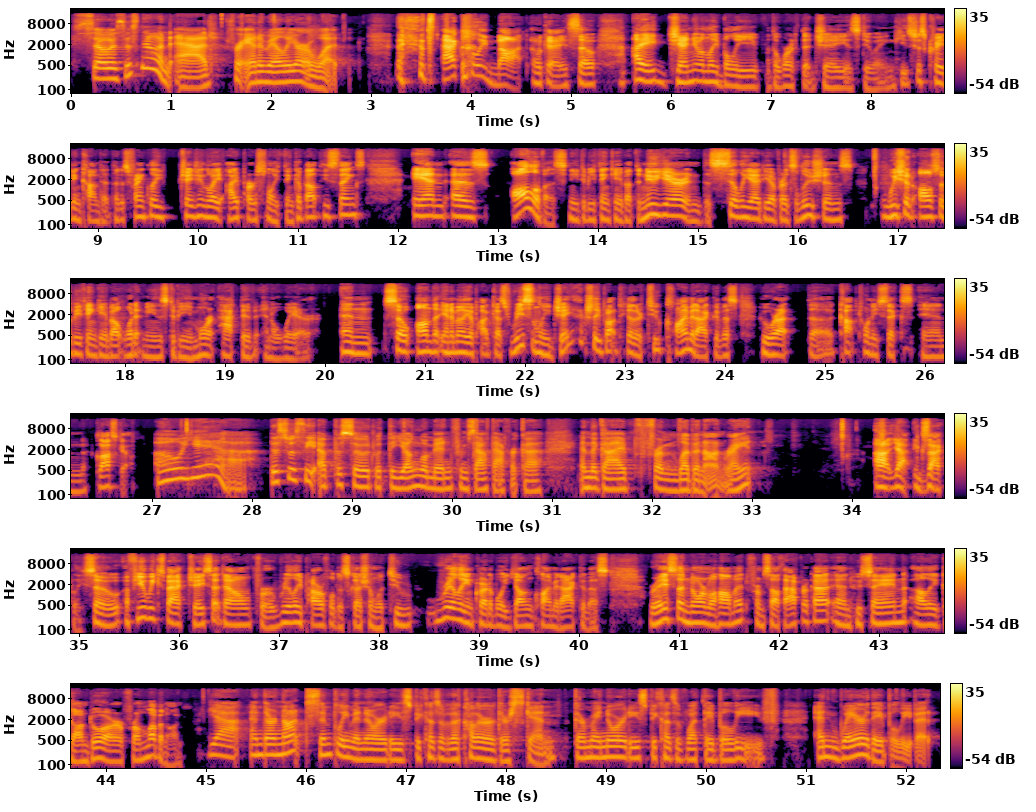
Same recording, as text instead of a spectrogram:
So is this now an ad for Animalia or what? it's actually not. Okay. So I genuinely believe the work that Jay is doing. He's just creating content that is frankly changing the way I personally think about these things. And as all of us need to be thinking about the new year and the silly idea of resolutions, we should also be thinking about what it means to be more active and aware. And so on the Animalia podcast recently, Jay actually brought together two climate activists who were at the COP26 in Glasgow. Oh, yeah. This was the episode with the young woman from South Africa and the guy from Lebanon, right? Uh, yeah, exactly. So a few weeks back, Jay sat down for a really powerful discussion with two really incredible young climate activists, Raeesah Nor Mohamed from South Africa and Hussein Ali Ghandour from Lebanon. Yeah, and they're not simply minorities because of the color of their skin. They're minorities because of what they believe and where they believe it.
